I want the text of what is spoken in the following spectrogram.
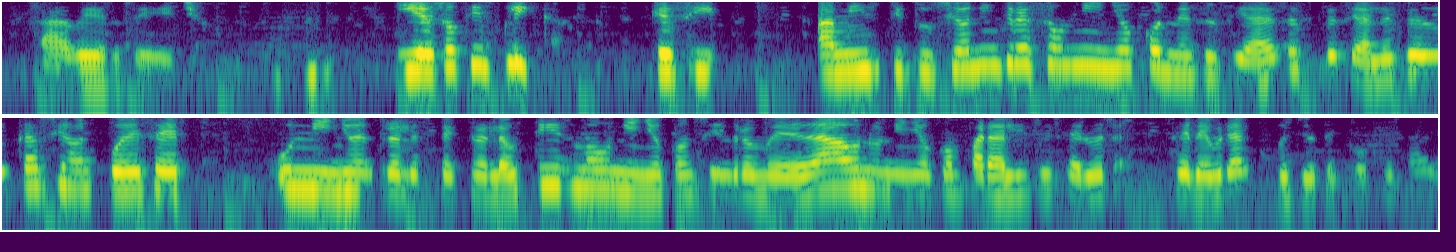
saber de ello. ¿Y eso qué implica? Que si a mi institución ingresa un niño con necesidades especiales de educación, puede ser un niño dentro del espectro del autismo, un niño con síndrome de Down, un niño con parálisis cerebral, pues yo tengo que saber.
